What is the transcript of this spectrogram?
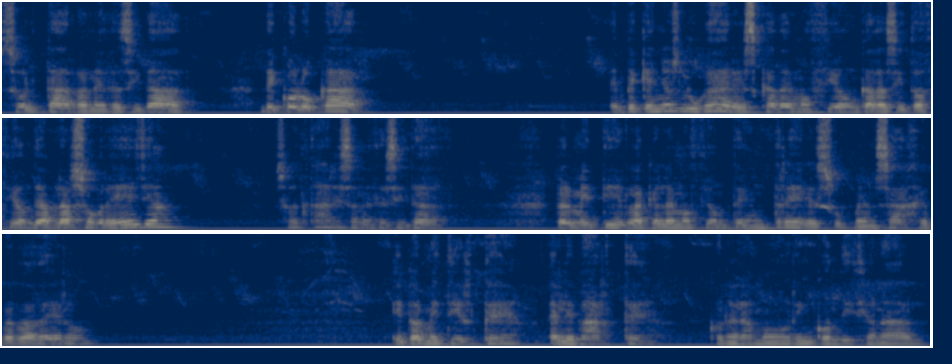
Soltar la necesidad de colocar en pequeños lugares cada emoción, cada situación, de hablar sobre ella, soltar esa necesidad, permitirla que la emoción te entregue su mensaje verdadero y permitirte elevarte con el amor incondicional,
